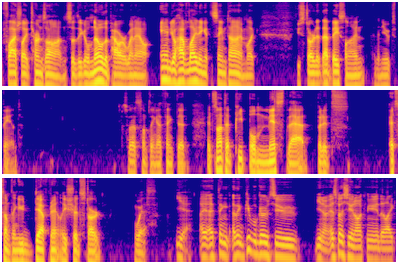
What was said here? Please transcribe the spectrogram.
flashlight turns on, so that you'll know the power went out, and you'll have lighting at the same time. Like you start at that baseline, and then you expand. So that's something I think that it's not that people miss that, but it's it's something you definitely should start with. Yeah, I, I think I think people go to you know, especially in our community, they're like,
